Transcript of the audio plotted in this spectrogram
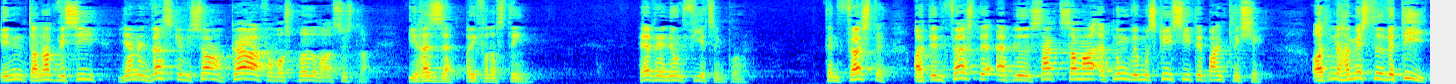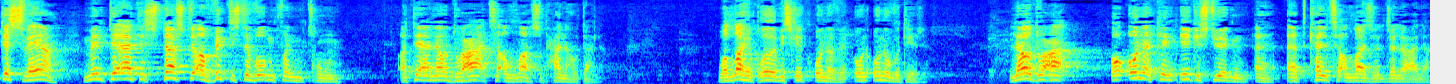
inden der nok vil sige, jamen hvad skal vi så gøre for vores brødre og søstre i Gaza og i Palæstina? Her vil jeg nævne fire ting, brødre. Den første, og den første er blevet sagt så meget, at nogen vil måske sige, at det er bare en kliché. Og den har mistet værdi, desværre. Men det er det største og vigtigste våben for en trone. Og det er at lave dua til Allah subhanahu wa ta'ala. Wallahi brødre, vi skal ikke undervurdere det. Lav dua og underkend ikke styrken af at kalde til Allah jalla ala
